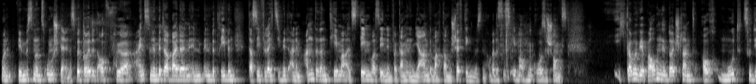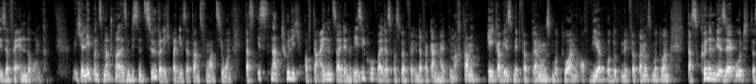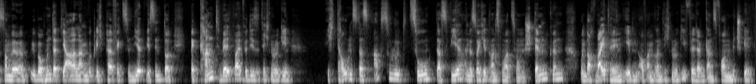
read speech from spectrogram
Und wir müssen uns umstellen. Das bedeutet auch für einzelne Mitarbeiter in, in, in, Betrieben, dass sie vielleicht sich mit einem anderen Thema als dem, was sie in den vergangenen Jahren gemacht haben, beschäftigen müssen. Aber das ist eben auch eine große Chance. Ich glaube, wir brauchen in Deutschland auch Mut zu dieser Veränderung. Ich erlebe uns manchmal als ein bisschen zögerlich bei dieser Transformation. Das ist natürlich auf der einen Seite ein Risiko, weil das, was wir in der Vergangenheit gemacht haben, PKWs mit Verbrennungsmotoren, auch wir Produkte mit Verbrennungsmotoren, das können wir sehr gut. Das haben wir über 100 Jahre lang wirklich perfektioniert. Wir sind dort bekannt weltweit für diese Technologien. Ich traue uns das absolut zu, dass wir eine solche Transformation stemmen können und auch weiterhin eben auf anderen Technologiefeldern ganz vorne mitspielen.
